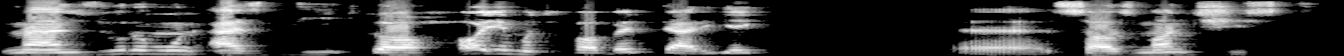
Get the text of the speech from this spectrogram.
منظورمون از دیدگاه های متفاوت در یک سازمان چیست؟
